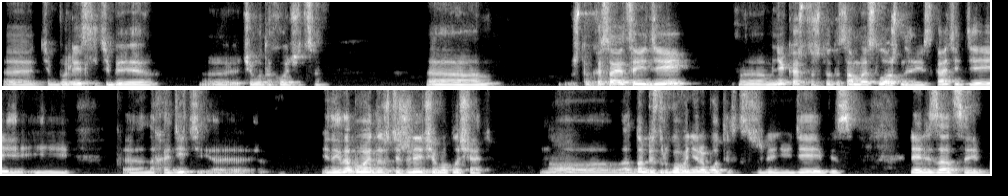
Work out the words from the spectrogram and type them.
э, тем более, если тебе чего-то хочется. Что касается идей, мне кажется, что это самое сложное – искать идеи и находить. Иногда бывает даже тяжелее, чем воплощать. Но одно без другого не работает, к сожалению. Идеи без реализации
